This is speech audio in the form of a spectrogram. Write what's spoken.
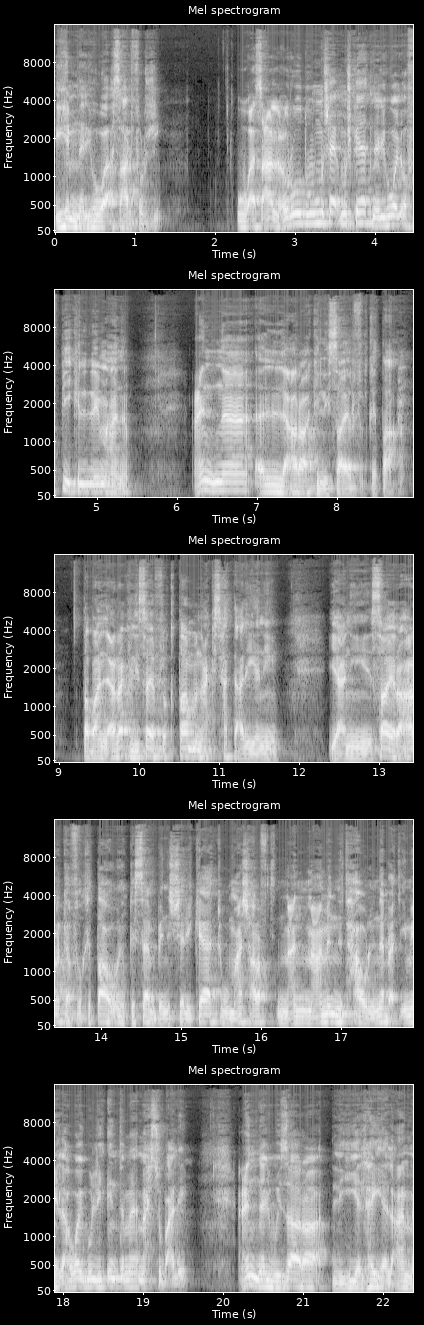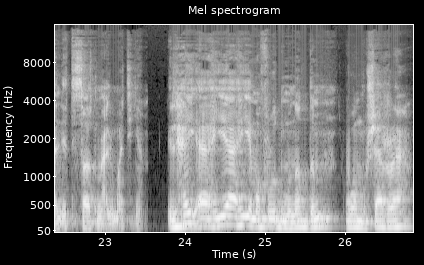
يهمنا اللي هو أسعار ال 4G وأسعار العروض ومشكلتنا اللي هو ال off peak اللي معنا. عندنا العراك اللي صاير في القطاع. طبعا العراك اللي صاير في القطاع منعكس حتى على يعني يعني صايرة عركه في القطاع وانقسام بين الشركات ومعش عرفت مع, مع من تحاول نبعت إيميل هو يقول لي أنت محسوب عليه. عندنا الوزارة اللي هي الهيئة العامة للاتصالات المعلوماتية. الهيئة هي هي مفروض منظم ومشرع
